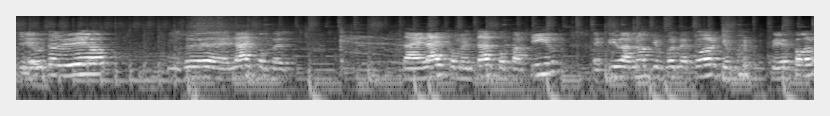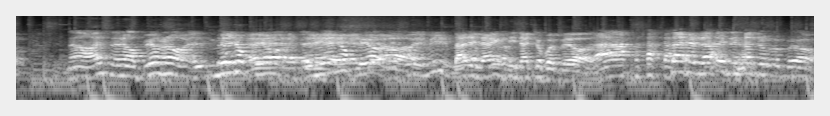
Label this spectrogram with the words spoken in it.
Si les gustó el video, no se olviden de like, like, comentar, compartir. Escríbanos quién fue el mejor, quién fue el peor. No, eso no, peor no, el menos Eh, peor, sí, el menos el peor, peor. después de mí. Dale like si Nacho fue peor. Ah. Dale like, y Nacho fue peor.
